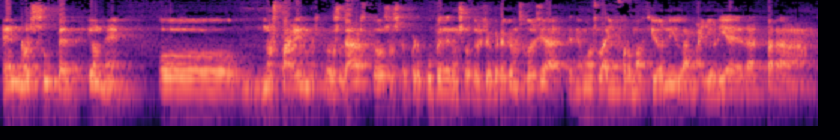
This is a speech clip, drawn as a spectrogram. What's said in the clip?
¿eh? nos subvencione o nos paguen nuestros gastos o se preocupe de nosotros. Yo creo que nosotros ya tenemos la información y la mayoría de edad para,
